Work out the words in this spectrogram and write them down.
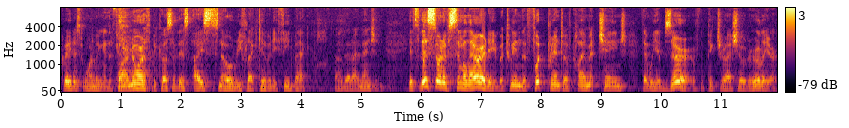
greatest warming in the far north because of this ice-snow reflectivity feedback uh, that I mentioned. It's this sort of similarity between the footprint of climate change that we observe, the picture I showed earlier,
